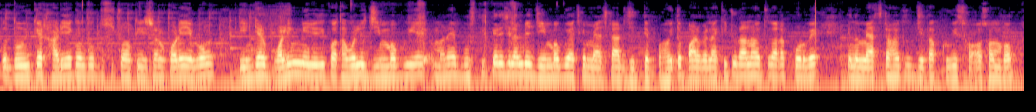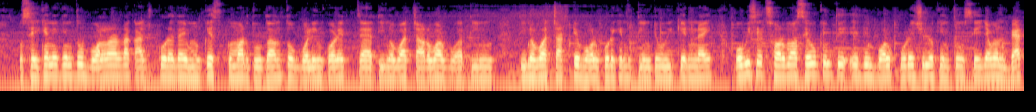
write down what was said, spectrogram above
তো দু উইকেট হারিয়ে কিন্তু দুশো চৌত্রিশ রান করে এবং ইন্ডিয়ার বোলিং নিয়ে যদি কথা বলি, জিম্বাবুয়ে মানে বুঝতেই পেরেছিলাম যে জিম্বাবুয়ে আজকে ম্যাচটা আর জিততে হয়তো পারবে না। কিছু রান হয়তো তারা করবে, কিন্তু ম্যাচটা হয়তো জেতা খুবই অসম্ভব। তো সেইখানে কিন্তু বলাররা কাজ করে দেয়। মুকেশ কুমার দুর্দান্ত বোলিং করে তিন ওভার চার ওভার তিন তিন ওভার চারটে বল করে কিন্তু তিনটে উইকেট নেয়। অভিষেক শর্মা সেও কিন্তু এদিন বল করেছিল, কিন্তু সে যেমন ব্যাট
